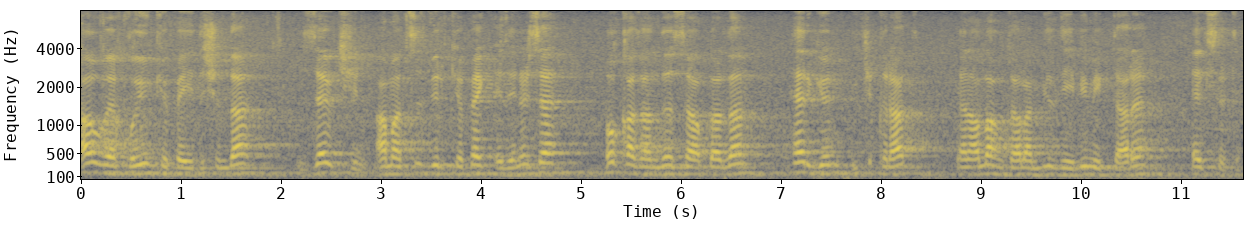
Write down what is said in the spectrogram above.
av ve koyun köpeği dışında zevk için amatsız bir köpek edinirse o kazandığı sevaplardan her gün iki kırat yani Allahu Teala'nın bildiği bir miktarı eksiltir.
